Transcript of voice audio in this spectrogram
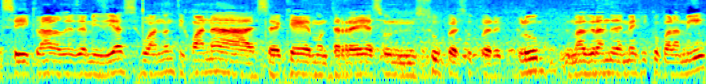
Sí, claro, desde mis días jugando en Tijuana sé que Monterrey es un súper, súper club, el más grande de México para mí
